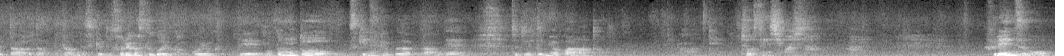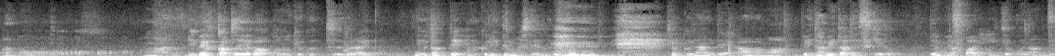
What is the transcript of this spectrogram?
歌歌ってたんですけどそれがすごいかっこよくてもともと好きな曲だったんでちょっとやってみようかなと思って挑戦しました。フレンズもあのまあレベッカといえばこの曲っつうぐらいの、ね、歌ってくれてましたよね。曲なんでああまあベタベタですけどでもやっぱりいい曲なんで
